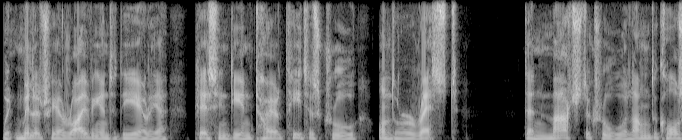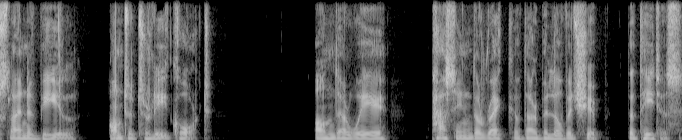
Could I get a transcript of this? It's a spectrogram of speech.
with military arriving into the area, placing the entire Thetis crew under arrest, then marched the crew along the coastline of Beale onto Tralee Court, on their way passing the wreck of their beloved ship, the Thetis.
